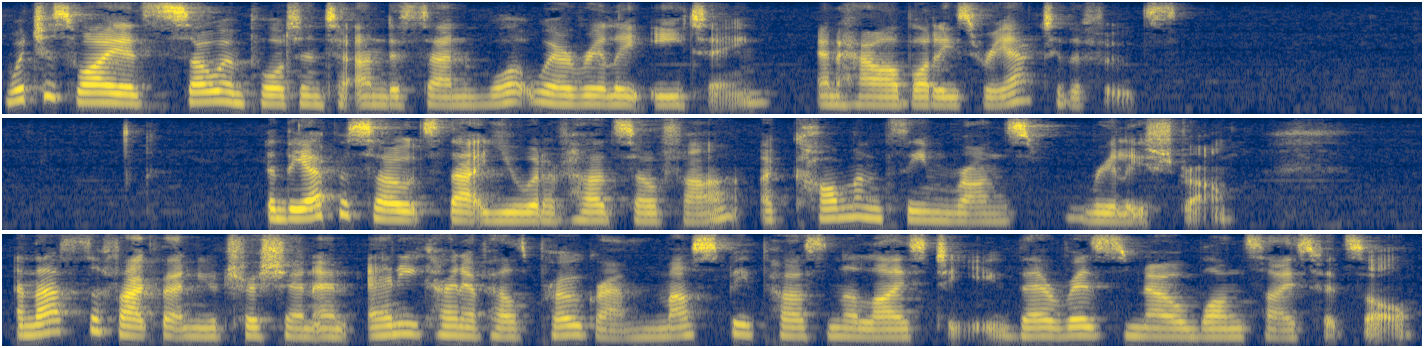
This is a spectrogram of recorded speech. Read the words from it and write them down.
Which is why it's so important to understand what we're really eating and how our bodies react to the foods. In the episodes that you would have heard so far, a common theme runs really strong. And that's the fact that nutrition and any kind of health program must be personalized to you. There is no one size fits all.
